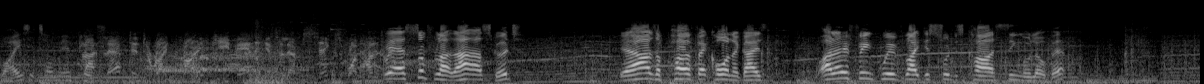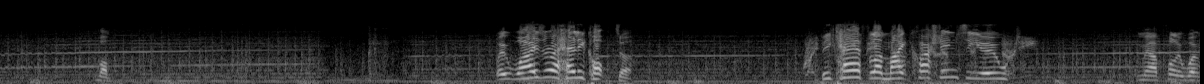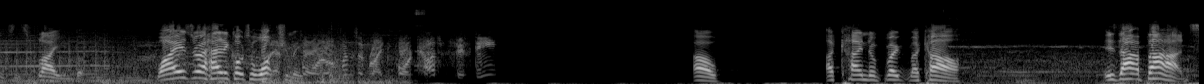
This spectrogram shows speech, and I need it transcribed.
Why is it telling me a caution? into right five, in, left six, 100. Yeah, something like that. That's good. Yeah, that was a perfect corner, guys. I don't think we've like destroyed this car a single little bit. Come on. Wait, why is there a helicopter? Right Be careful, I might crash into you. I mean, I probably won't because it's flying, but why is there a helicopter watching me? Left four opens and right four cut, 50. Oh, I kind of broke my car. Is that bad?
